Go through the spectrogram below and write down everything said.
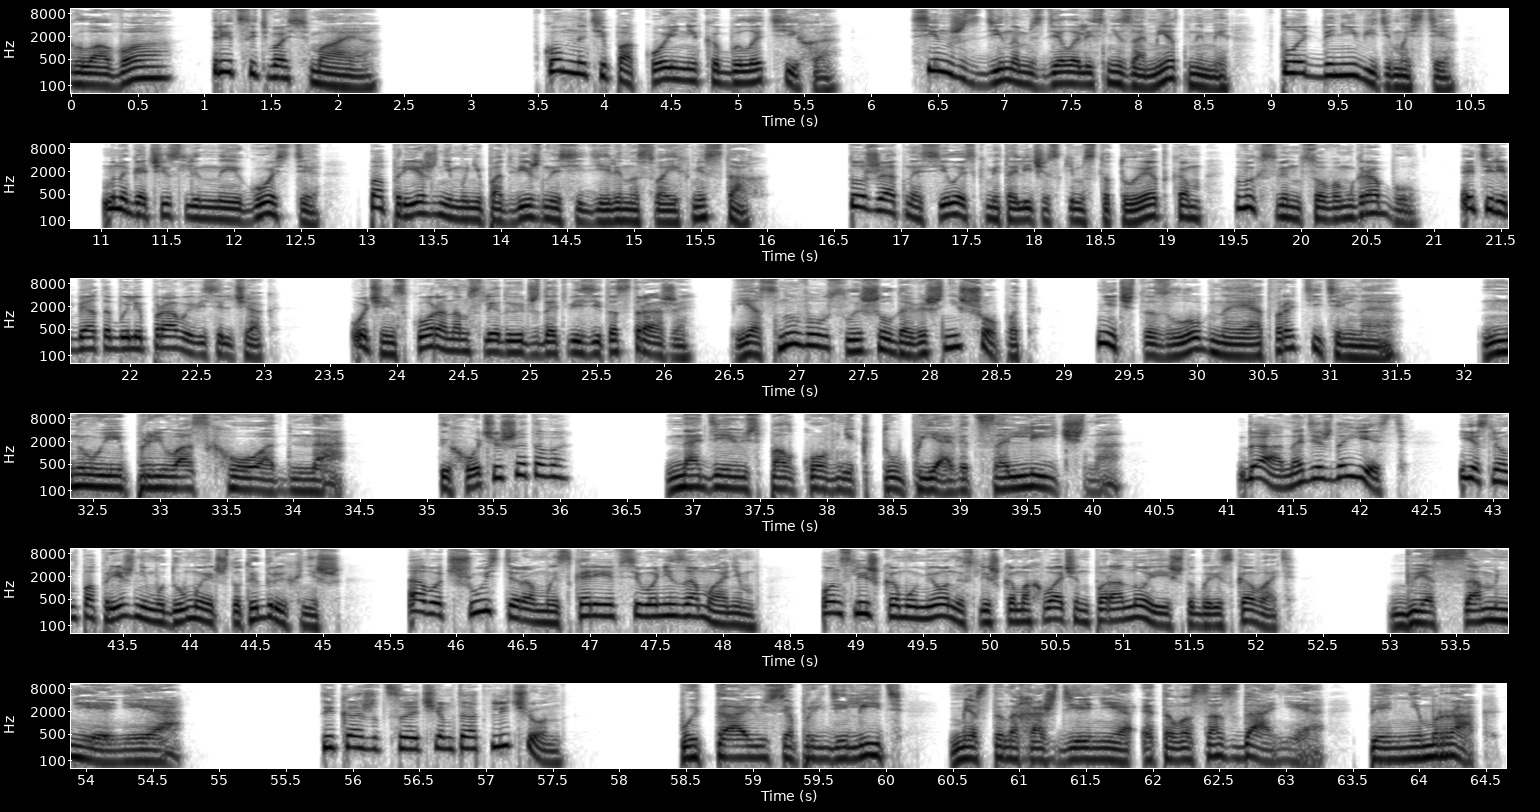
Глава тридцать восьмая. В комнате покойника было тихо. Синж с Дином сделались незаметными, вплоть до невидимости. Многочисленные гости по-прежнему неподвижно сидели на своих местах. Тоже относилось к металлическим статуэткам в их свинцовом гробу. Эти ребята были правы, весельчак. Очень скоро нам следует ждать визита стражи. Я снова услышал давешний шепот — Нечто злобное и отвратительное. «Ну и превосходно!» «Ты хочешь этого?» «Надеюсь, полковник Туп явится лично». «Да, надежда есть, если он по-прежнему думает, что ты дрыхнешь. А вот Шустера мы, скорее всего, не заманим. Он слишком умен и слишком охвачен паранойей, чтобы рисковать». «Без сомнения». «Ты, кажется, чем-то отвлечен». Пытаюсь определить местонахождение этого создания, Пенни Мрак.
